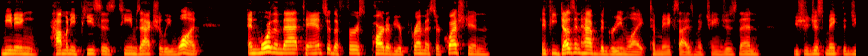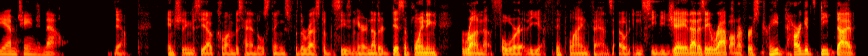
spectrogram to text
meaning how many pieces teams actually want. And more than that, to answer the first part of your premise or question, if he doesn't have the green light to make seismic changes, then you should just make the GM change now. Yeah. Interesting to see how Columbus handles things for the rest of the season here. Another disappointing run for the fifth line fans out in CBJ. That is a wrap on our first trade targets deep dive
